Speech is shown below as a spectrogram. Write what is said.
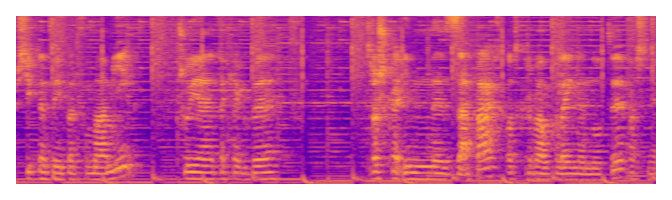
psiknę tymi perfumami, czuję tak jakby troszkę inny zapach, odkrywam kolejne nuty, właśnie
